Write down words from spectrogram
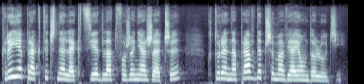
kryje praktyczne lekcje dla tworzenia rzeczy, które naprawdę przemawiają do ludzi.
